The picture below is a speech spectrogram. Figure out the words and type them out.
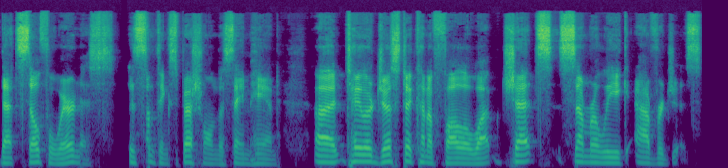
that self-awareness is something special in the same hand. Uh, Tayler, just to kind of follow up, Chet's summer league averages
